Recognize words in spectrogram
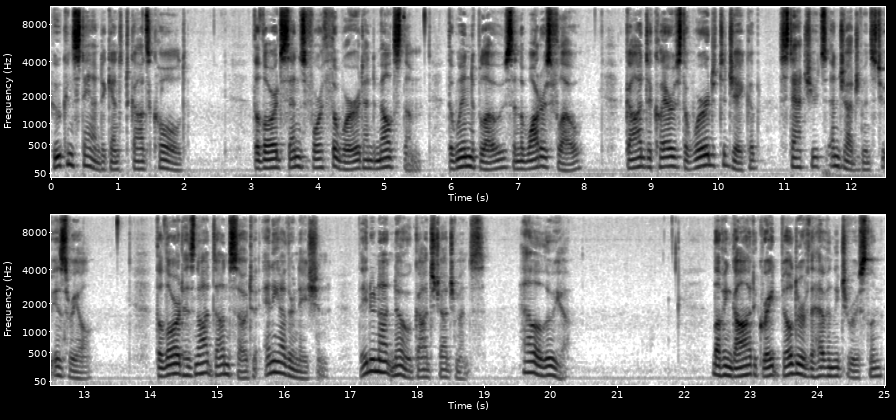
Who can stand against God's cold? The Lord sends forth the word and melts them. The wind blows and the waters flow. God declares the word to Jacob, statutes and judgments to Israel. The Lord has not done so to any other nation. They do not know God's judgments. Hallelujah. Loving God, great builder of the heavenly Jerusalem,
